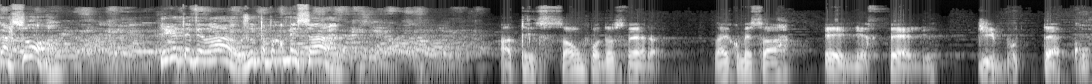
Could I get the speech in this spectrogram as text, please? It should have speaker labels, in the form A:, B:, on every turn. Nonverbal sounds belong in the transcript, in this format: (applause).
A: garçom! Liga a TV lá, o jogo tá pra começar.
B: Atenção, Podosfera. Vai começar NFL de Boteco.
